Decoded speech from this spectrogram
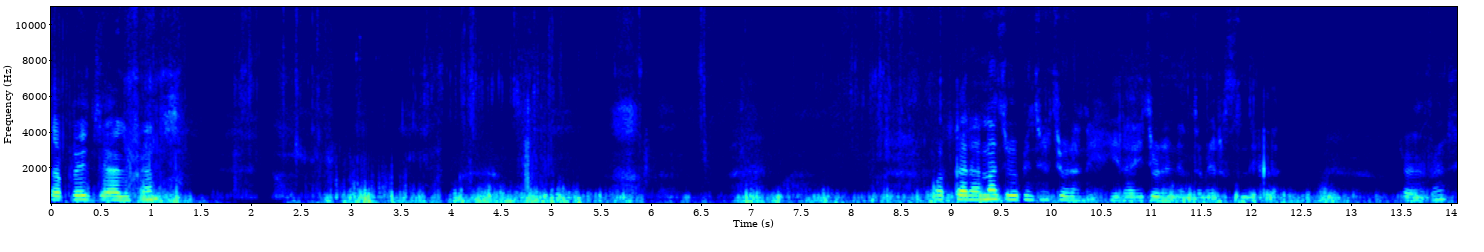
సబ్స్క్రైబ్ చేయాలి ఫ్రెండ్స్. ఒక్కరన్నా చూపించి చూడండి ఈ రాయి చూడండి ఎంత మెరుస్తుంది ఇక్కడ. చూడండి ఫ్రెండ్స్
